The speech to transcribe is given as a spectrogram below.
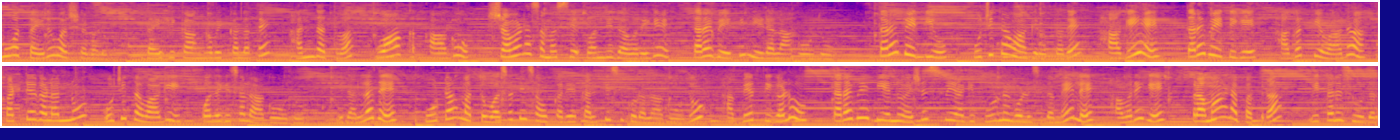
ಮೂವತ್ತೈದು ವರ್ಷಗಳು. ದೈಹಿಕ ಅಂಗವಿಕಲತೆ, ಅಂಧತ್ವ, ವಾಕ್ ಹಾಗೂ ಶ್ರವಣ ಸಮಸ್ಯೆ ಹೊಂದಿದವರಿಗೆ ತರಬೇತಿ ನೀಡಲಾಗುವುದು. ತರಬೇತಿಯು ಉಚಿತವಾಗಿರುತ್ತದೆ ಹಾಗೆಯೇ ತರಬೇತಿಗೆ ಅಗತ್ಯವಾದ ಕಟ್ಟೆಗಳನ್ನು ಉಚಿತವಾಗಿ ಒದಗಿಸಲಾಗುವುದು. ಇದಲ್ಲದೆ ಊಟ ಮತ್ತು ವಸತಿ ಸೌಕರ್ಯ ಕಲ್ಪಿಸಿಕೊಡಲಾಗುವುದು. ಅಭ್ಯರ್ಥಿಗಳು ತರಬೇತಿಯನ್ನು ಯಶಸ್ವಿಯಾಗಿ ಪೂರ್ಣಗೊಳಿಸಿದ ಮೇಲೆ ಅವರಿಗೆ ಪ್ರಮಾಣ ಪತ್ರ ವಿತರಿಸುವುದರ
